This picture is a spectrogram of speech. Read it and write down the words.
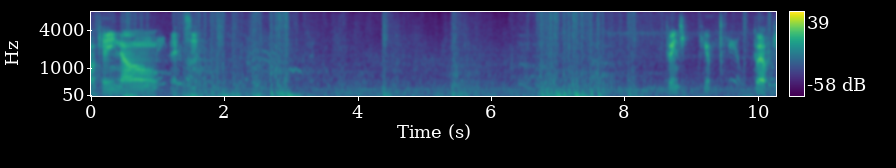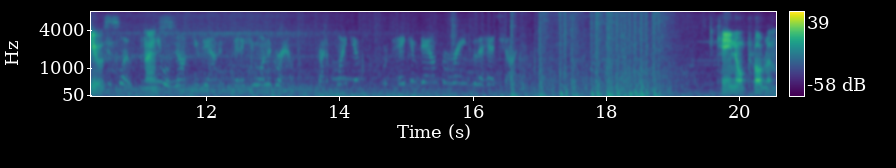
Okay, now let's see. Twenty kill. 12 kills. Too close. Nice. He will knock you down and finish you on the ground. Try to flank him or take him down from range with a headshot. Okay, no problem.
